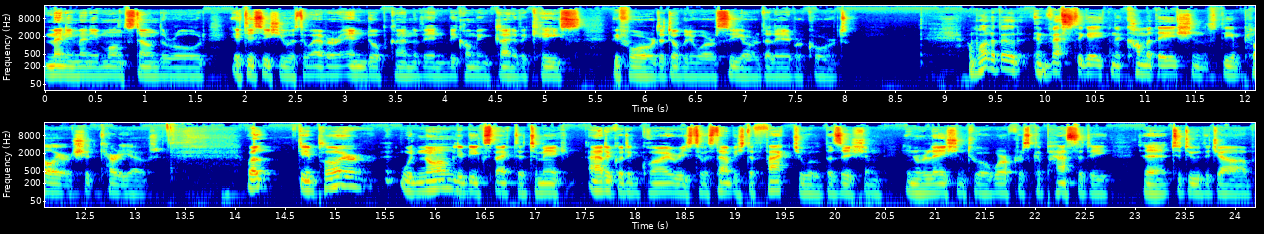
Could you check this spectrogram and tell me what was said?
many, many months down the road if this issue was to ever end up kind of in becoming kind of a case before the WRC or the Labour Court. And what about investigating accommodations the employer should carry out? Well, the employer would normally be expected to make adequate inquiries to establish the factual position in relation to a worker's capacity to, to do the job.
